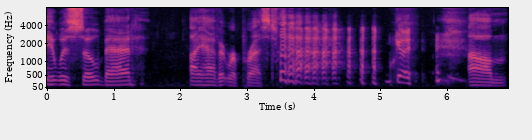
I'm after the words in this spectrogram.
it was so bad, I have it repressed. Good. Um,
